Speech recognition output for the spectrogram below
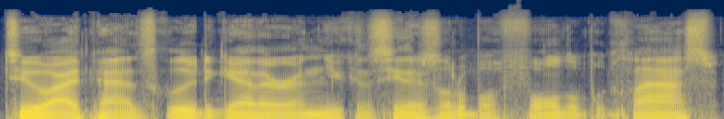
two iPads glued together, and you can see there's a little foldable clasp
